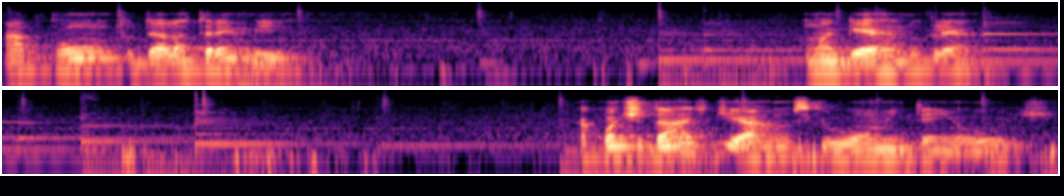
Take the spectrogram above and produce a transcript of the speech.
a ponto dela tremer. Uma guerra nuclear. A quantidade de armas que o homem tem hoje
